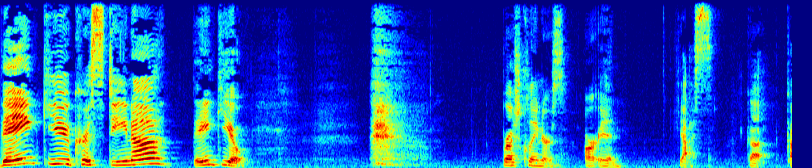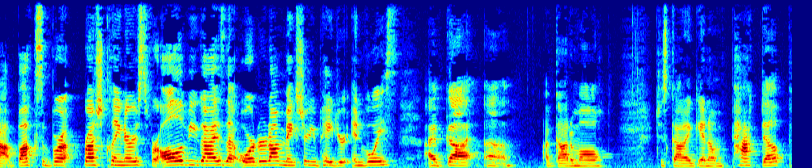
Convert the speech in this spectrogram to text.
Thank you, Christina. Thank you. Brush cleaners are in. Yes. Got got box of br brush cleaners for all of you guys that ordered them. Make sure you paid your invoice. I've got um, I've got them all. Just got to get them packed up,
